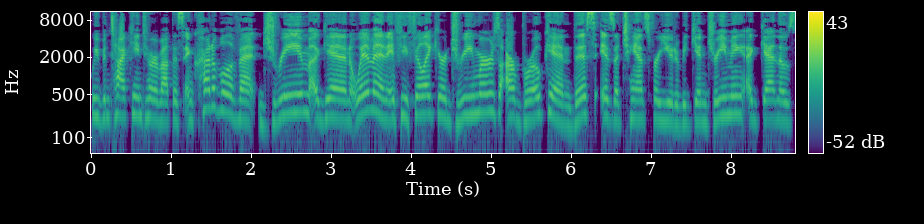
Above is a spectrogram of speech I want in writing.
We've been talking to her about this incredible event, Dream Again. Women, if you feel like your dreamers are broken, this is a chance for you to begin dreaming again. Those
